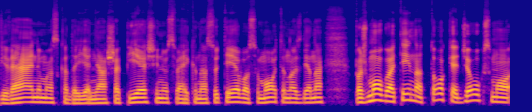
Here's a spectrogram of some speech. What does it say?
gyvenimas, kada jie neša piešinius, sveikina su tėvo, su motinos diena. Pa žmogų ateina tokia džiaugsmo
